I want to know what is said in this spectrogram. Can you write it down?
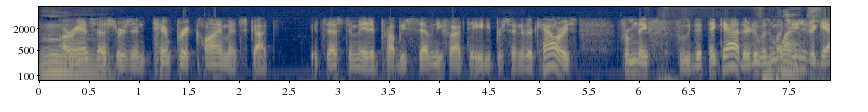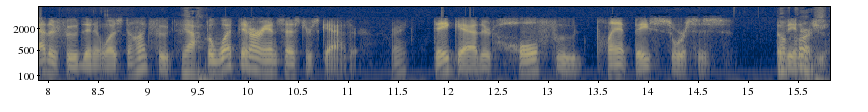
Mm. Our ancestors in temperate climates got, it's estimated, probably 75 to 80 percent of their calories from the food that they gathered. It was much Plants. easier to gather food than it was to hunt food. Yeah. But what did our ancestors gather? Right? They gathered whole food, plant based sources of, Of course. energy.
